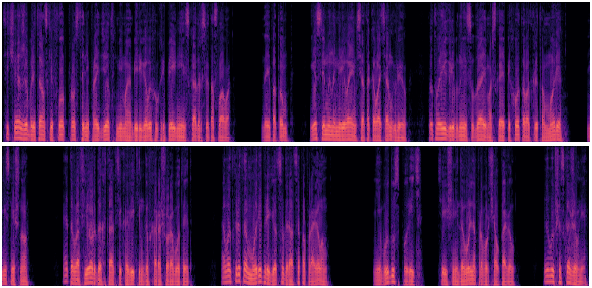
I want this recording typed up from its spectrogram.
Сейчас же британский флот просто не пройдет мимо береговых укреплений эскадр Святослава. Да и потом, если мы намереваемся атаковать Англию, то твои грибные суда и морская пехота в открытом море не смешно. Это во фьордах тактика викингов хорошо работает. А в открытом море придется драться по правилам. «Не буду спорить», — все еще недовольно пробурчал Павел. «Ты лучше скажи мне,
